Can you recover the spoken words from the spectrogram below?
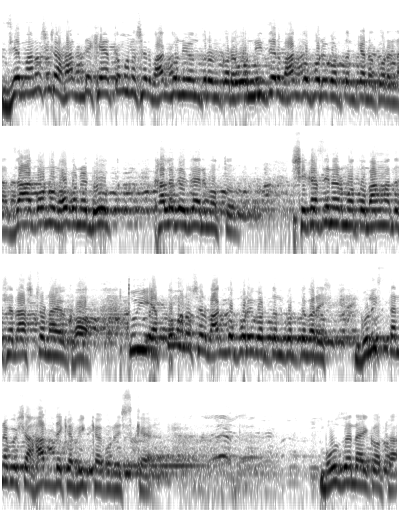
যে মানুষটা হাত দেখে এত মানুষের ভাগ্য নিয়ন্ত্রণ করে, ও নিজের ভাগ্য পরিবর্তন কেন করে না? যা গণভবনে ঢুক, খালেদা জিয়ার মতো, শেখ হাসিনার মতো বাংলাদেশের রাষ্ট্রনায়ক হ। তুই এত মানুষের ভাগ্য পরিবর্তন করতে পারিস, গুলিস্তানে বসে হাত দেখে ভিক্ষা করিস কে? বুঝে নাই কথা।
